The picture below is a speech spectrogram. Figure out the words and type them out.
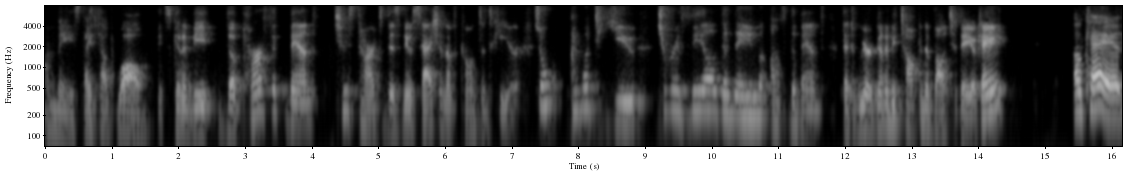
amazed. I thought, wow, it's gonna be the perfect band to start this new session of content here. So I want you to reveal the name of the band that we're gonna be talking about today, okay? Okay,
